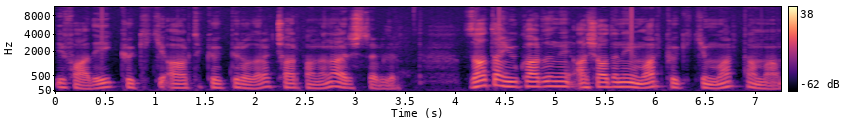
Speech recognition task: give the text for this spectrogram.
ifadeyi kök 2 artı kök 1 olarak çarpanlarına ayrıştırabilirim. Zaten yukarıda ne, aşağıda neyim var? Kök 2'm var. Tamam.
